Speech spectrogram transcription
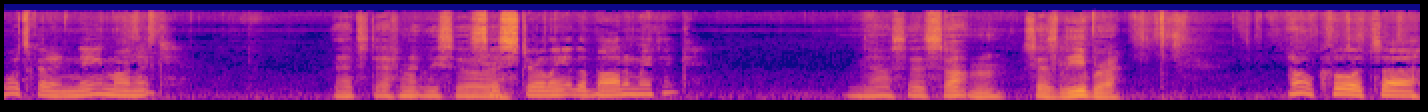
Oh, it's got a name on it. That's definitely silver. It says sterling at the bottom, I think. No, it says something. It says Libra. Oh, cool. It's a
